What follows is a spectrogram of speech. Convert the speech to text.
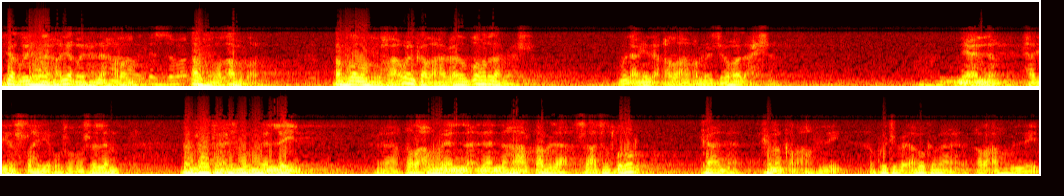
يقضيها نهارا يقضيها نهارا افضل أفضل. أفضل الضحى. وإن قضاها بعد الظهر لا بأس. ولكن إذا قضاها قبل الزوال أحسن. لأن الحديث الصحيح يقول صلى الله عليه وسلم من فات حزبه من الليل فقرأه من النهار قبل صلاة الظهر كان كمن قرأه في الليل أو كتب له كما قرأه في الليل.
